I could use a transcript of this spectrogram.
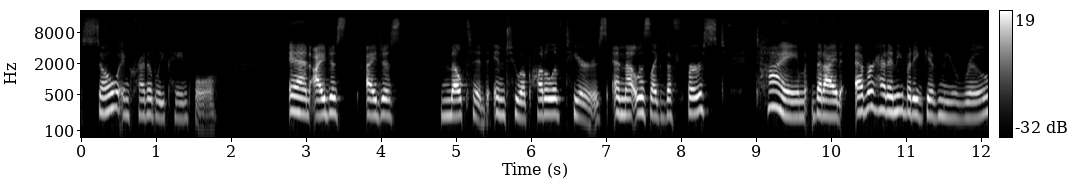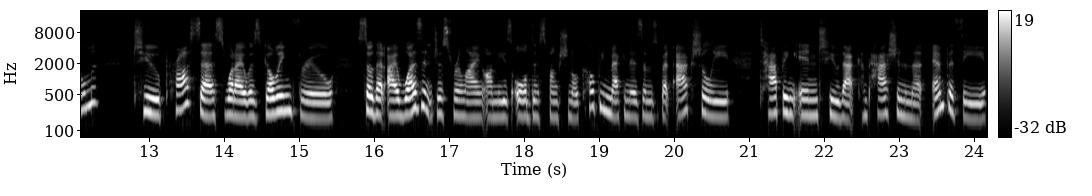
so incredibly painful. And I just, I just melted into a puddle of tears. And that was like the first time that I'd ever had anybody give me room to process what I was going through so that I wasn't just relying on these old dysfunctional coping mechanisms, but actually tapping into that compassion and that empathy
